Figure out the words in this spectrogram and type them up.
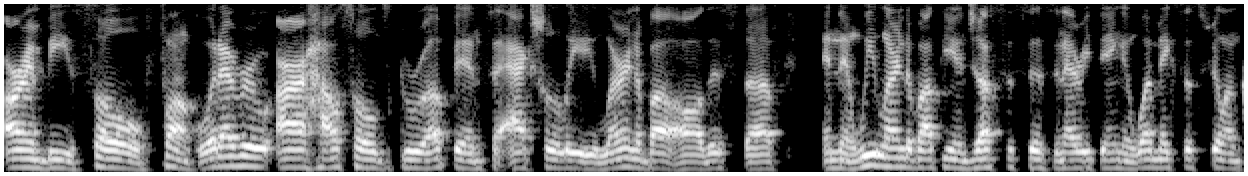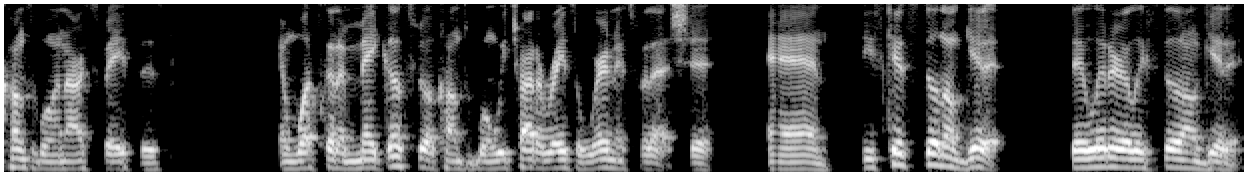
R&B, soul, funk, whatever our households grew up in to actually learn about all this stuff. And then we learned about the injustices and everything and what makes us feel uncomfortable in our spaces and what's going to make us feel comfortable. And we try to raise awareness for that shit. And these kids still don't get it. They literally still don't get it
